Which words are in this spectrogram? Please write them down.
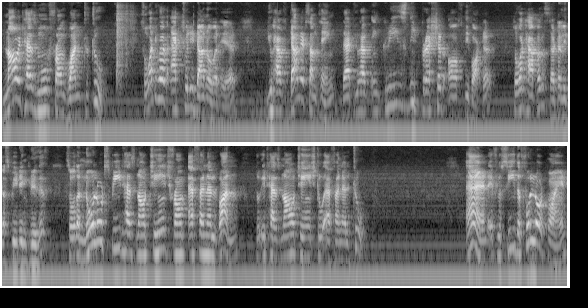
Now it has moved from 1 to 2 so what you have actually done over here you have done it something that you have increased the pressure of the water. So what happens? Certainly the speed increases. So the no load speed has now changed from FNL1 to it has now changed to FNL2 and if you see the full load point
